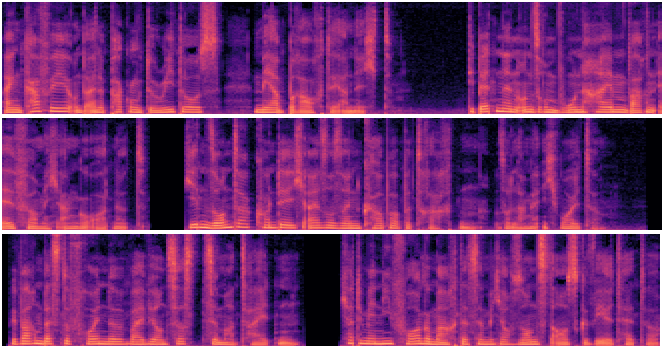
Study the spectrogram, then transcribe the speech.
Ein Kaffee und eine Packung Doritos, mehr brauchte er nicht. Die Betten in unserem Wohnheim waren L-förmig angeordnet. Jeden Sonntag konnte ich also seinen Körper betrachten, solange ich wollte. Wir waren beste Freunde, weil wir uns das Zimmer teilten. Ich hatte mir nie vorgemacht, dass er mich auch sonst ausgewählt hätte.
